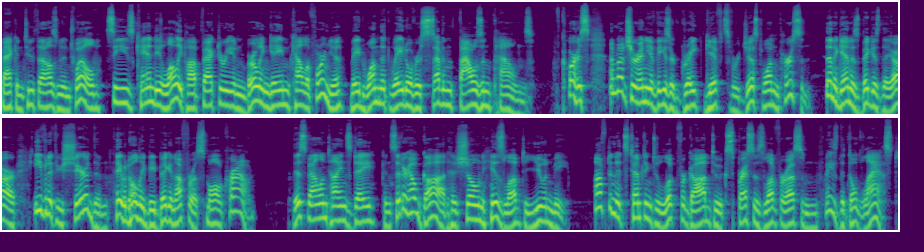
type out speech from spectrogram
Back in 2012, See's Candy Lollipop Factory in Burlingame, California, made one that weighed over 7,000 pounds. Of course, I'm not sure any of these are great gifts for just one person. Then again, as big as they are, even if you shared them, they would only be big enough for a small crowd. This Valentine's Day, consider how God has shown His love to you and me. Often it's tempting to look for God to express His love for us in ways that don't last.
